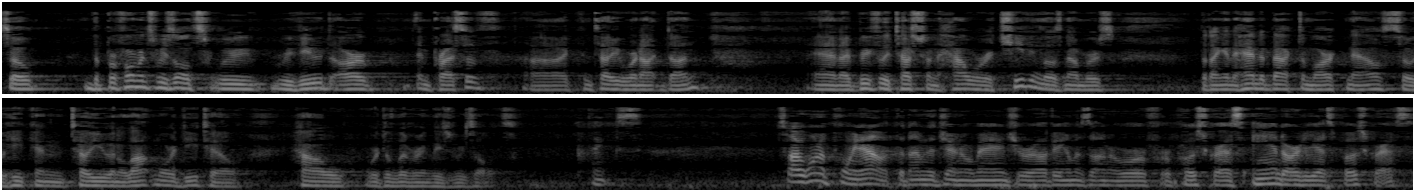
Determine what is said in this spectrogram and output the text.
So the performance results we reviewed are impressive. Uh, I can tell you we're not done. And I briefly touched on how we're achieving those numbers, but I'm going to hand it back to Mark now so he can tell you in a lot more detail how we're delivering these results. Thanks. So I want to point out that I'm the general manager of Amazon Aurora for Postgres and RDS Postgres.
